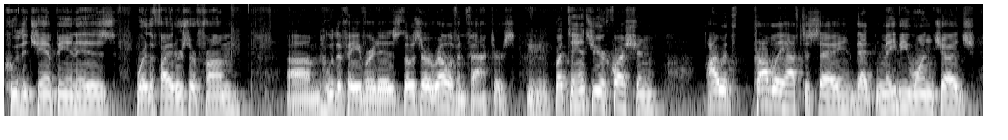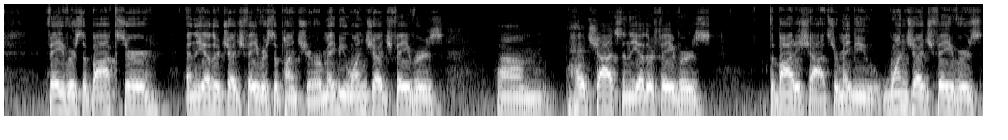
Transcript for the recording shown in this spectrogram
who the champion is, where the fighters are from, um, who the favorite is. Those are irrelevant factors. Mm-hmm. But to answer your question, I would probably have to say that maybe one judge favors a boxer and the other judge favors a puncher, or maybe one judge favors um, headshots and the other favors the body shots, or maybe one judge favors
